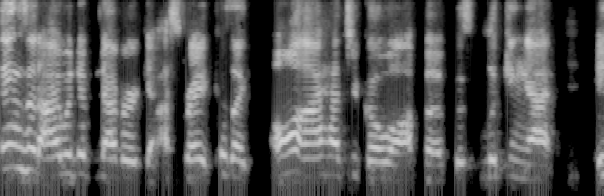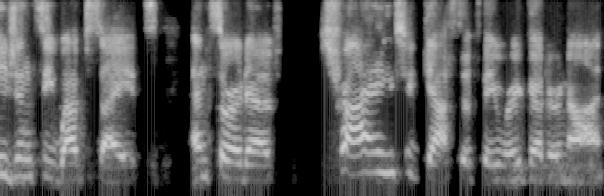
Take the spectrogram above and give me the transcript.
Things that I would have never guessed, right? Because like all I had to go off of was looking at agency websites and sort of trying to guess if they were good or not.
